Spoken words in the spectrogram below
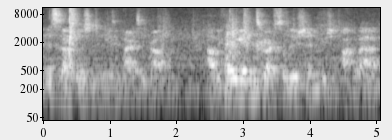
and this is our solution to the music piracy problem. Uh, before we get into our solution, we should talk about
